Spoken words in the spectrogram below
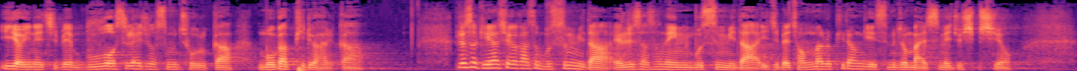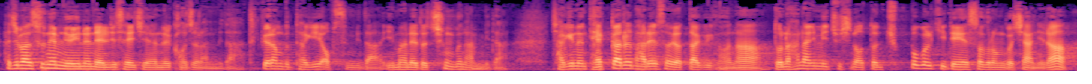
이 여인의 집에 무엇을 해주었으면 좋을까? 뭐가 필요할까? 그래서 기아 씨가 가서 묻습니다. 엘리사 선생님이 묻습니다. 이 집에 정말로 필요한 게 있으면 좀 말씀해 주십시오. 하지만 수넴 여인은 엘리사의 제안을 거절합니다. 특별한 부탁이 없습니다. 이만 해도 충분합니다. 자기는 대가를 바래서였다거나 또는 하나님이 주신 어떤 축복을 기대해서 그런 것이 아니라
